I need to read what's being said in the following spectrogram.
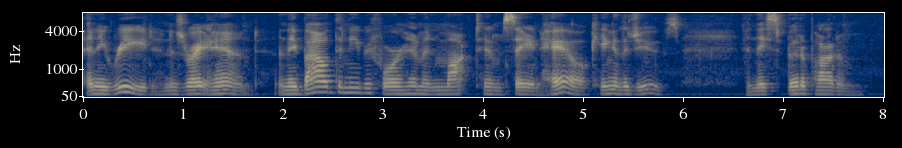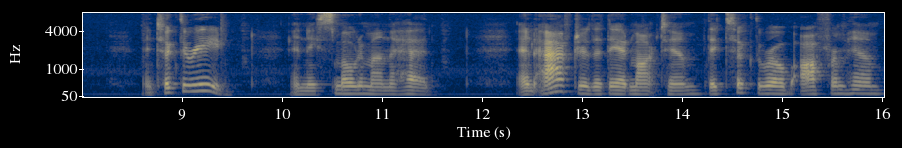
and a reed in his right hand. And they bowed the knee before him and mocked him, saying, Hail, King of the Jews! And they spit upon him, and took the reed, and they smote him on the head. And after that they had mocked him, they took the robe off from him,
